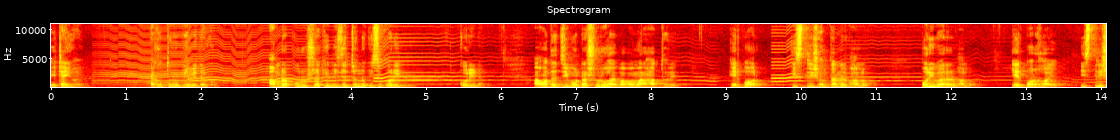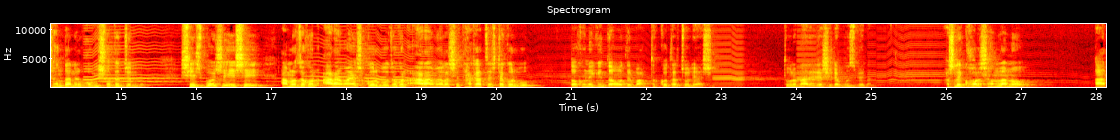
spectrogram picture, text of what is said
এটাই হয়। এখন তুমি ভেবে দেখো, আমরা পুরুষরা কি নিজের জন্য কিছু করি? করি না। আমাদের জীবনটা শুরু হয় বাবা মার হাত ধরে। এরপর স্ত্রী সন্তানের ভালো, পরিবারের ভালো। এরপর হয় স্ত্রী সন্তানের ভবিষ্যতের জন্য। শেষ বয়সে এসে আমরা যখন আরাম আয়েশ করব, যখন আরাম আলাসে থাকার চেষ্টা করব, তখনই কিন্তু আমাদের বার্ধক্যতা চলে আসে। তোমরা নারীরা সেটা বুঝবে না। আসলে ঘর সামলানো আর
